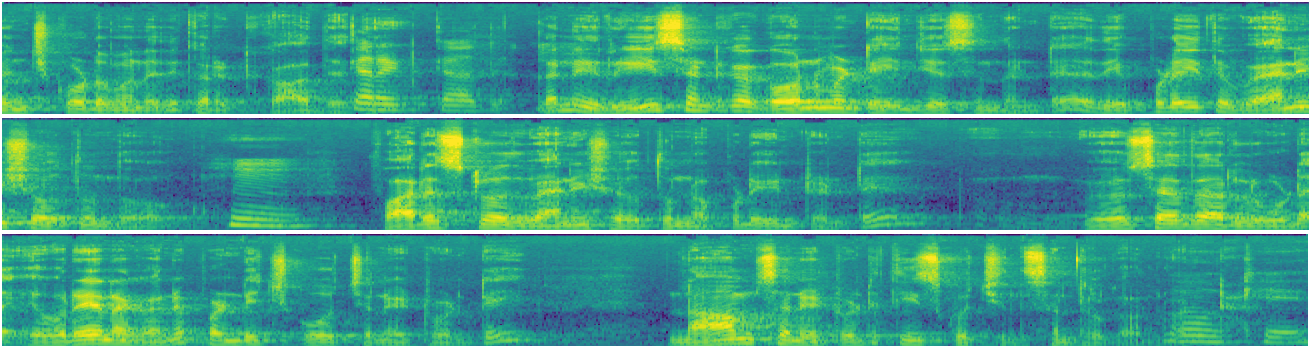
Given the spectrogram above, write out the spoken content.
పెంచుకోవడం అనేది కరెక్ట్ కాదు. కరెక్ట్ కాదు. కానీ రీసెంట్గా గవర్నమెంట్ ఏం చేసిందంటే అది ఎప్పుడైతే వ్యానిష్ అవుతుందో ఫారెస్ట్లో అది వ్యానిష్ అవుతున్నప్పుడు ఏంటంటే వ్యవసాయదారులు కూడా ఎవరైనా కానీ పండించుకోవచ్చు అనేటువంటి నామ్స్ అనేటువంటి తీసుకొచ్చింది సెంట్రల్ గవర్నమెంట్. ఓకే.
